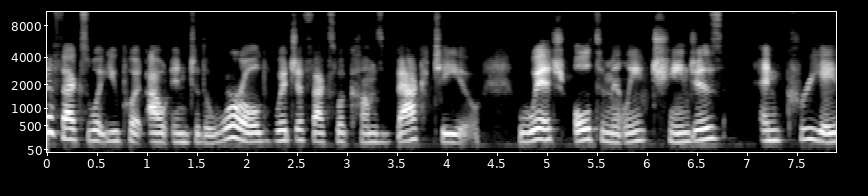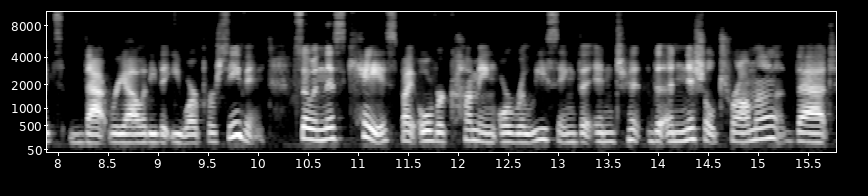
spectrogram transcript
affects what you put out into the world, which affects what comes back to you, which ultimately changes and creates that reality that you are perceiving. So in this case, by overcoming or releasing the the initial trauma that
